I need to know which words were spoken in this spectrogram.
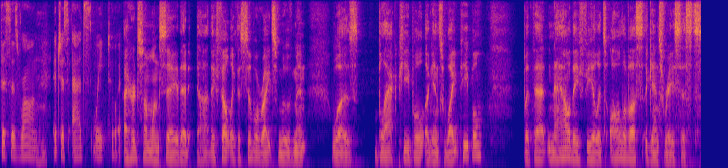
this is wrong, it just adds weight to it. I heard someone say that uh, they felt like the civil rights movement was black people against white people, but that now they feel it's all of us against racists.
